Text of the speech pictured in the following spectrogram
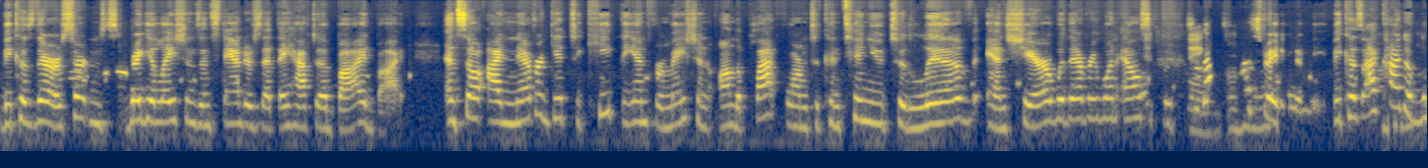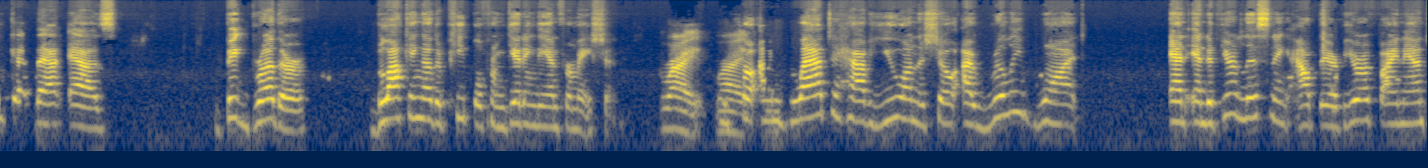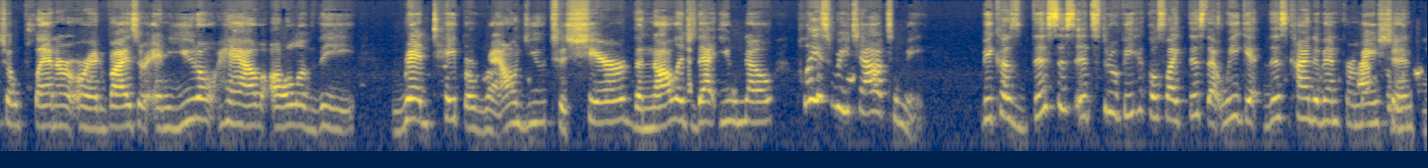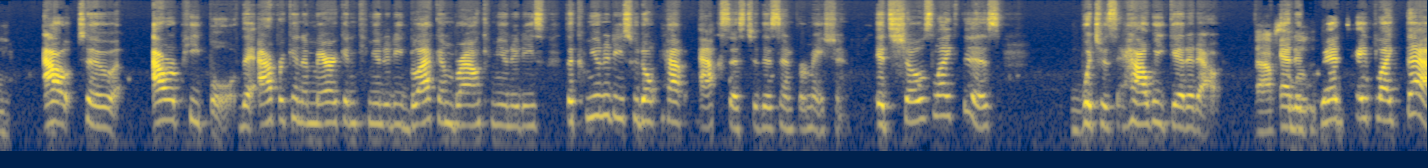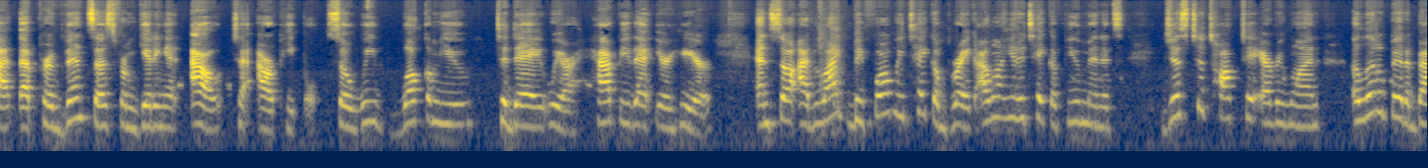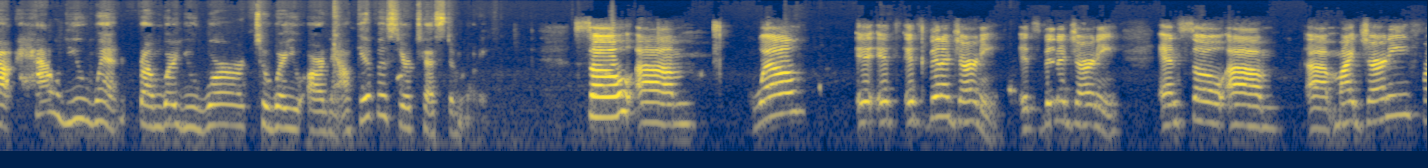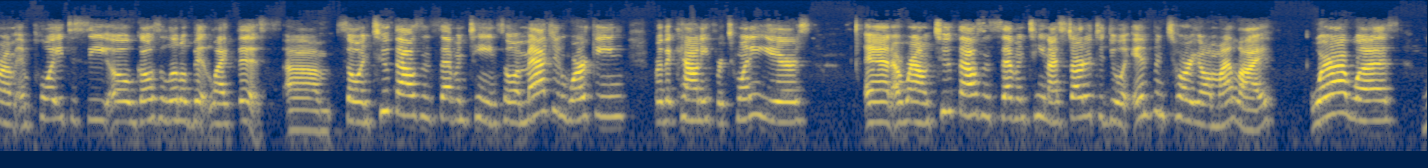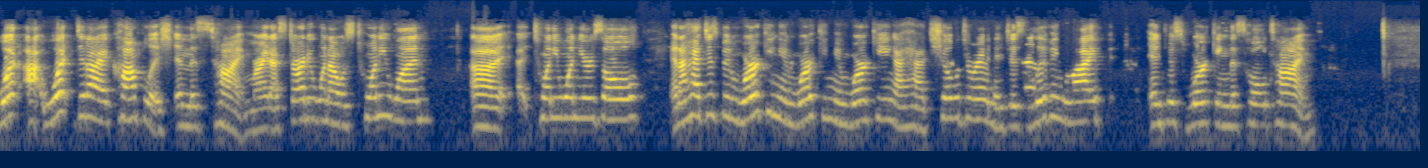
because there are certain regulations and standards that they have to abide by. And so I never get to keep the information on the platform to continue to live and share with everyone else. So that's mm-hmm. frustrating to me because I kind mm-hmm. of look at that as Big Brother blocking other people from getting the information. Right, right. So I'm glad to have you on the show. I really want and and if you're listening out there, if you're a financial planner or advisor and you don't have all of the red tape around you to share the knowledge that you know, please reach out to me because this is it's through vehicles like this that we get this kind of information Absolutely. out to our people, the African American community, Black and Brown communities, the communities who don't have access to this information. It's shows like this, which is how we get it out. Absolutely. And it's red tape like that that prevents us from getting it out to our people. So we welcome you today. We are happy that you're here. And so I'd like, before we take a break, I want you to take a few minutes just to talk to everyone a little bit about how you went from where you were to where you are now. Give us your testimony. So, um, well, it, it, it's been a journey. It's been a journey. And so, um, uh, my journey from employee to CEO goes a little bit like this. Um, so, in 2017, so imagine working for the county for 20 years. And around 2017, I started to do an inventory on my life, where I was, what I, what did I accomplish in this time, right? I started when I was 21, uh, 21 years old, and I had just been working and working and working. I had children and just living life and just working this whole time.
